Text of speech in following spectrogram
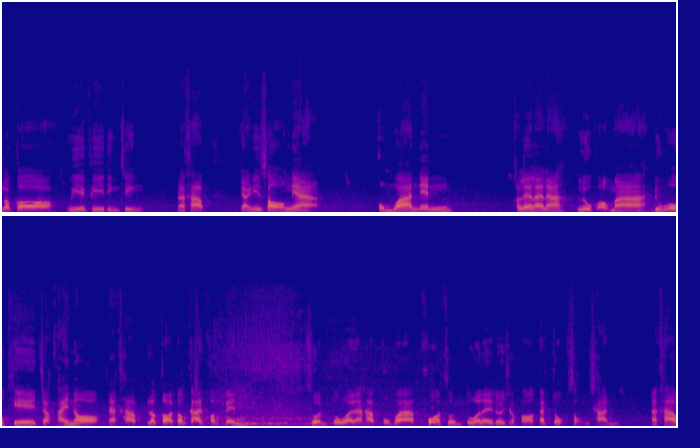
แล้วก็ VIP จริง ๆนะครับ อย่างที่สองเนี่ยผมว่าเน้นเขาเรียกอะไรนะลุกออกมาดูโอเคจากภายนอกนะครับ แล้วก็ต้องการความเป็นส่วนตัวนะครับ ผมว่าโคตรส่วนตัวเลยโดยเฉพาะกระจก 2 ชั้นนะครับ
